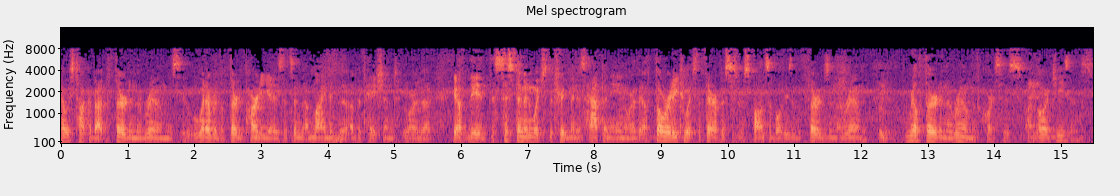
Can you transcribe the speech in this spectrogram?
I always talk about the third in the room is whatever the third party is that's in the mind of the of the patient, or the you know, the the system in which the treatment is happening, or the authority to which the therapist is responsible. These are the thirds in the room. The real third in the room, of course, is our Lord Jesus.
